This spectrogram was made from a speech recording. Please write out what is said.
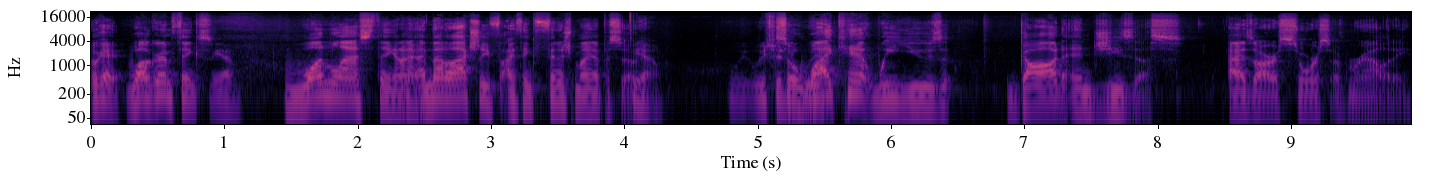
Okay. While Graham thinks, Yeah, one last thing, and, I, and that'll actually, I think, finish my episode. yeah. We, we should. So we why should- can't we use God and Jesus as our source of morality?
